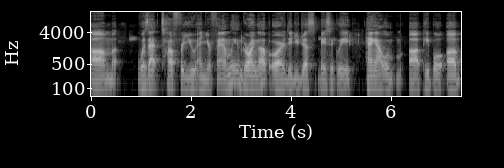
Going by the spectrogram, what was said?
um, was that tough for you and your family growing up, or did you just basically hang out with uh, people of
